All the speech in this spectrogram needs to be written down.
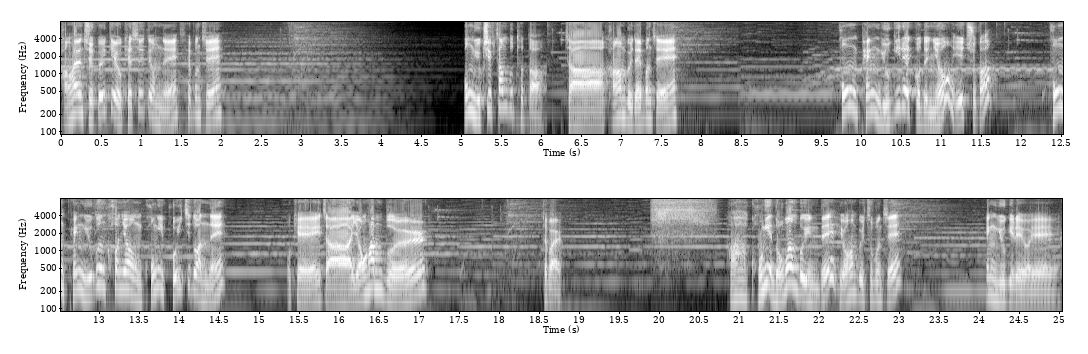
강화 연출 끌게요. 개 쓸데없네. 세 번째. 공 63 붙었다. 자, 강한불 네 번째. 공 106일 했거든요? 1추가? 공 106은 커녕 공이 보이지도 않네? 오케이. 자, 영한불. 제발. 아, 공이 너무 안 보이는데? 영한불 두 번째. 106이래요, 예.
